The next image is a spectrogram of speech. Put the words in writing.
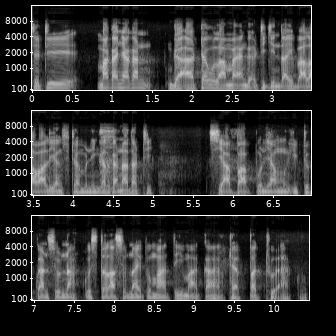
Jadi makanya kan nggak ada ulama yang nggak dicintai para wali yang sudah meninggal karena tadi siapa pun yang menghidupkan sunnahku setelah sunnah itu mati maka dapat doaku.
